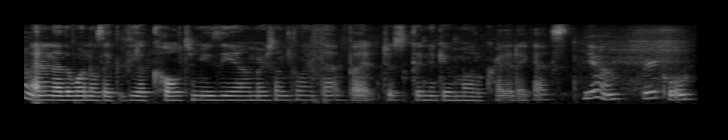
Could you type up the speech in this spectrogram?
Huh. and another one was like the occult museum or something like that, but just gonna give them a little credit, I guess. Yeah, very cool.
